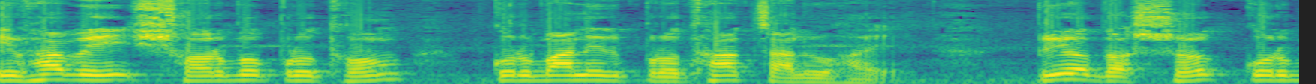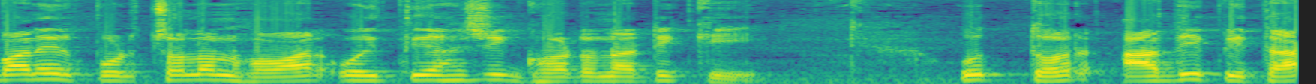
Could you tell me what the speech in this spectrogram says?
এভাবেই সর্বপ্রথম কোরবানির প্রথা চালু হয়। প্রিয় দর্শক, কোরবানির প্রচলন হওয়ার ঐতিহাসিক ঘটনাটি কি? উত্তর, আদি পিতা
